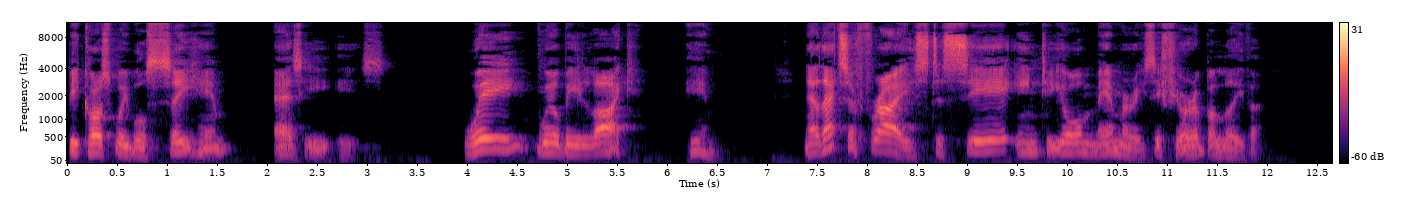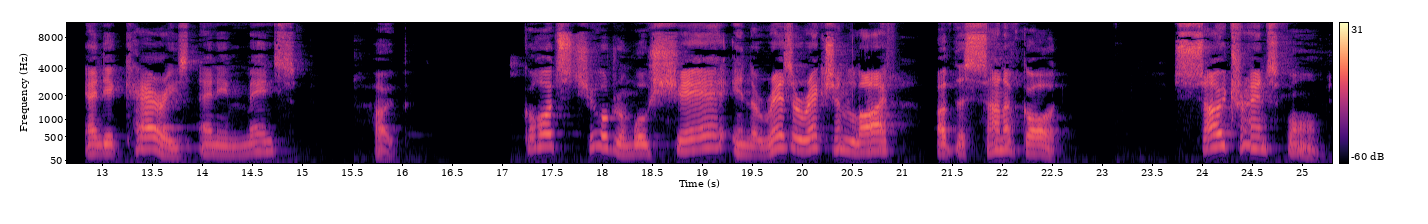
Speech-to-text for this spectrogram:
because we will see him as he is. We will be like him. Now, that's a phrase to sear into your memories if you're a believer, and it carries an immense hope. God's children will share in the resurrection life of the Son of God, so transformed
